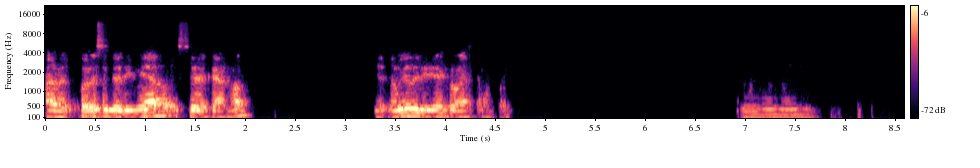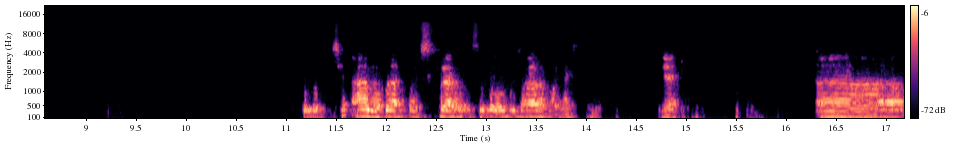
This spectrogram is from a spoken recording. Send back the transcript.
a ver, ¿cuál es el delineado? Este de acá, ¿no? Ya lo voy a delinear con este montón. Ah, verdad, pues claro, se puede usar con esto. Ya. Ah,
